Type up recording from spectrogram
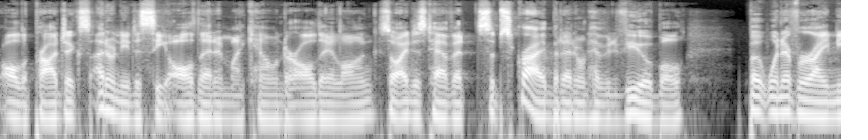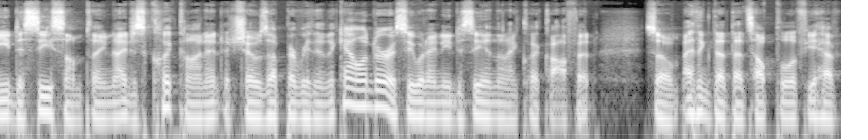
all the projects, I don't need to see all that in my calendar all day long. So I just have it subscribed, but I don't have it viewable. But whenever I need to see something, I just click on it. It shows up everything in the calendar. I see what I need to see, and then I click off it. So I think that that's helpful if you have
